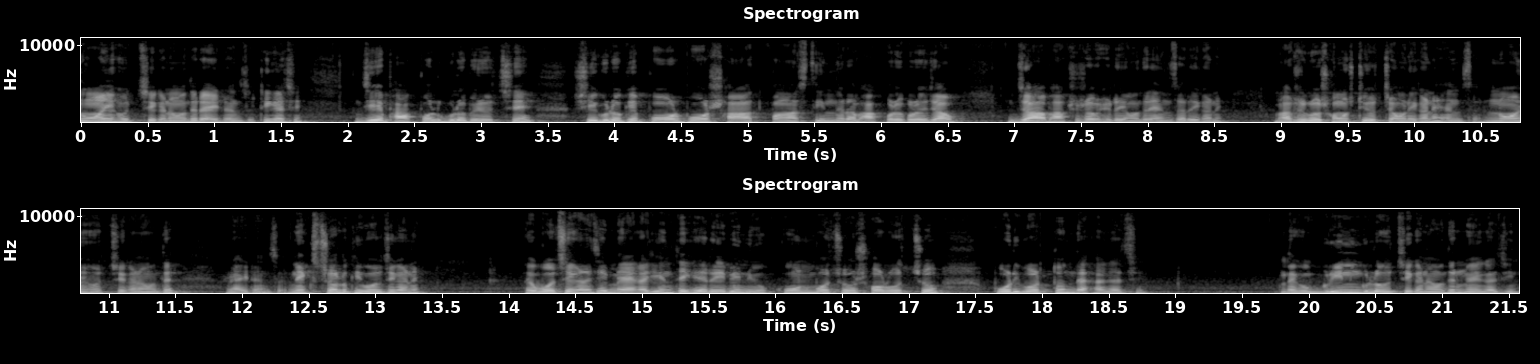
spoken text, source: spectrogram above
নয় হচ্ছে এখানে আমাদের রাইট অ্যান্সার ঠিক আছে? যে ভাগফলগুলো বেরোচ্ছে, সেগুলোকে পর পর সাত, পাঁচ, তিন দ্বারা ভাগ করে করে যাও। যা ভাগশেষ হবে সেটাই আমাদের অ্যান্সার এখানে। ভাগশেষগুলো সমষ্টি হচ্ছে আমাদের এখানে অ্যান্সার নয় হচ্ছে এখানে আমাদের রাইট অ্যান্সার নেক্সট চলো কী বলছে এখানে? দেখো বলছে এখানে যে ম্যাগাজিন থেকে রেভিনিউ কোন বছর সর্বোচ্চ পরিবর্তন দেখা গেছে? দেখো গ্রিনগুলো হচ্ছে এখানে আমাদের ম্যাগাজিন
